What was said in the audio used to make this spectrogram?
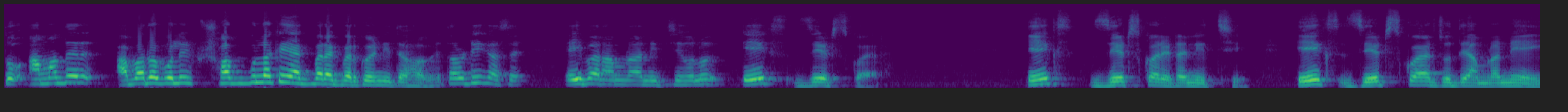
তো আমাদের আবারও বলি, সবগুলোকেই একবার একবার করে নিতে হবে। তাহলে ঠিক আছে, এইবার আমরা নিচ্ছি হলো x z square x z square এটা নিচ্ছি। এক্স জেড স্কোয়ার যদি আমরা নেই,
